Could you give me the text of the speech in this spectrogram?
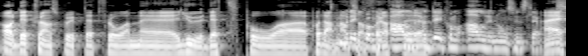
ja, det transcriptet från eh, ljudet på, eh, på den Men alltså. Det kommer, att, aldrig, eh, det kommer aldrig någonsin släppas. Nej.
